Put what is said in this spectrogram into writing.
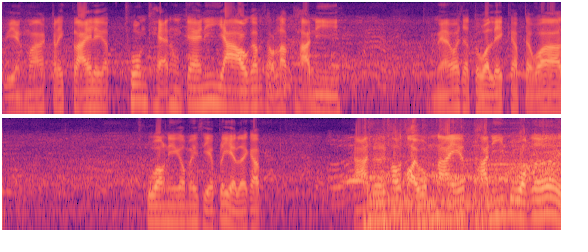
เวียงมาไกลๆเลยครับช่วงแขนของแกนี่ยาวครับสำหรับธานีถึงแม้ว่าจะตัวเล็กครับ แต่ว่าช่วงนี้ก็ไม่เสียเปรียบเลยครับหาเดินเข้าต่อยวงในครับธานีบวกเลย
